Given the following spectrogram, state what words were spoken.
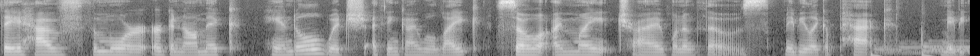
they have the more ergonomic handle, which I think I will like. So I might try one of those, maybe like a pack, maybe.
